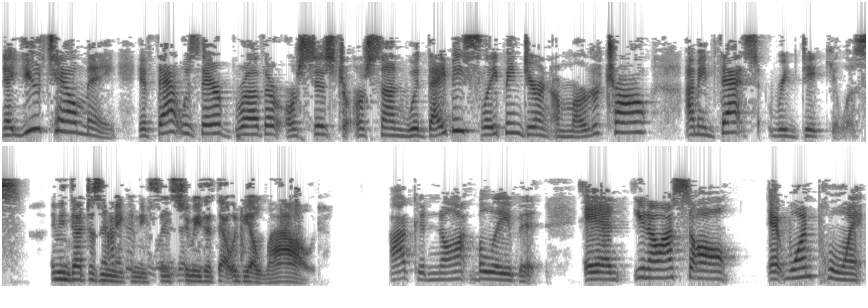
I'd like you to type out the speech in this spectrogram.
Now you tell me if that was their brother or sister or son, would they be sleeping during a murder trial? I mean, that's ridiculous. I mean, that doesn't make any sense it. to me that that would be allowed. I could not believe it. And, you know, I saw at one point,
